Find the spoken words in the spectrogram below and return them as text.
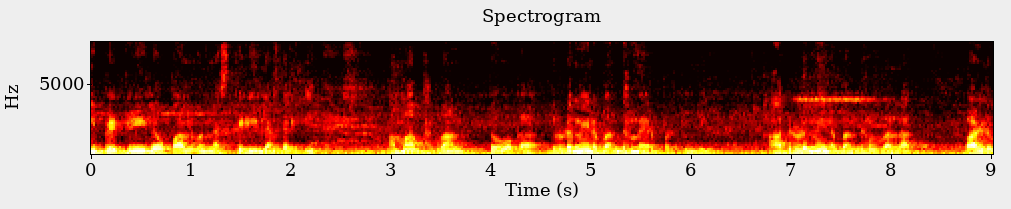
ఈ ప్రక్రియలో పాల్గొన్న స్త్రీలందరికీ అమ్మా భగవాన్తో ఒక దృఢమైన బంధం ఏర్పడుతుంది. ఆ దృఢమైన బంధం వల్ల వాళ్ళు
